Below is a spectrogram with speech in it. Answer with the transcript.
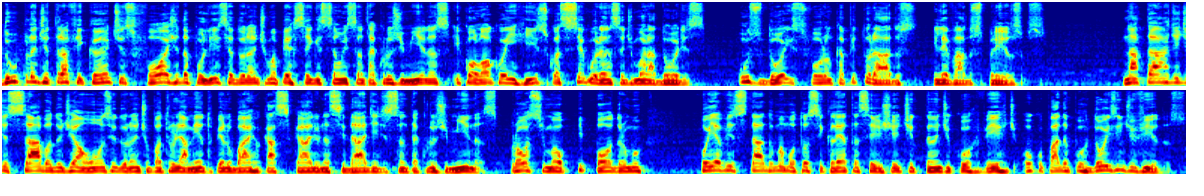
Dupla de traficantes foge da polícia durante uma perseguição em Santa Cruz de Minas e colocam em risco a segurança de moradores. Os dois foram capturados e levados presos. Na tarde de sábado, dia 11, durante o um patrulhamento pelo bairro Cascalho, na cidade de Santa Cruz de Minas, próximo ao Pipódromo, foi avistada uma motocicleta CG Titan de cor verde ocupada por dois indivíduos.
